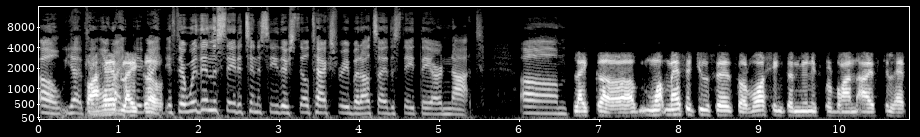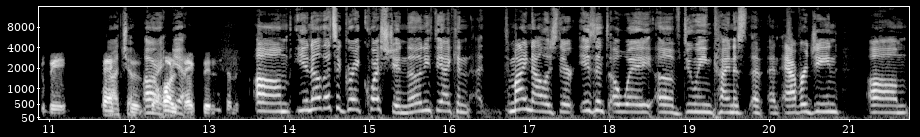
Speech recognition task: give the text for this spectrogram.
Oh, yeah. Okay, So I have, right. like, right. uh, If they're within the state of Tennessee, they're still tax free, but outside the state, they are not. Um, Like uh, Massachusetts or Washington municipal bond, I still have to pay Gotcha. All right, yeah. tax um, you know, that's a great question. The only thing I can, to my knowledge, there isn't a way of doing kind of an averaging um,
